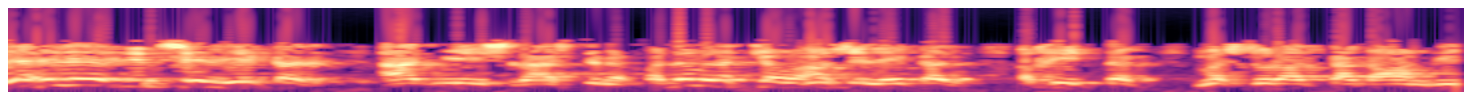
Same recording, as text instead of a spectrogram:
پہلے دن سے لے کر آدمی اس راستے میں قدم رکھے وہاں سے لے کر اخیر تک مستورات کا کام بھی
